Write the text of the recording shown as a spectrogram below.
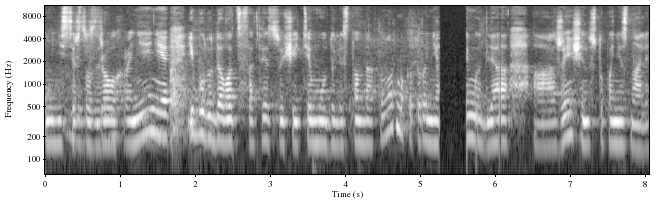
Министерство. здравоохранения, и будут даваться соответствующие те модули стандарта нормы, которые необходимы для а, женщин, чтобы они знали.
